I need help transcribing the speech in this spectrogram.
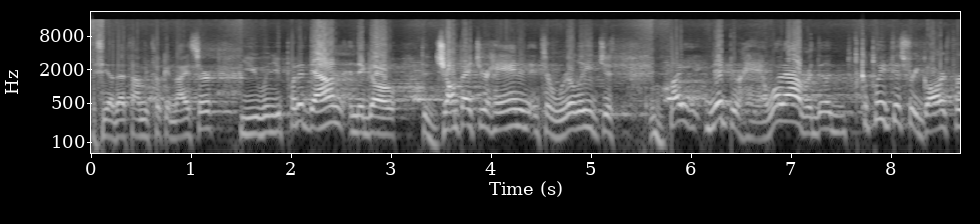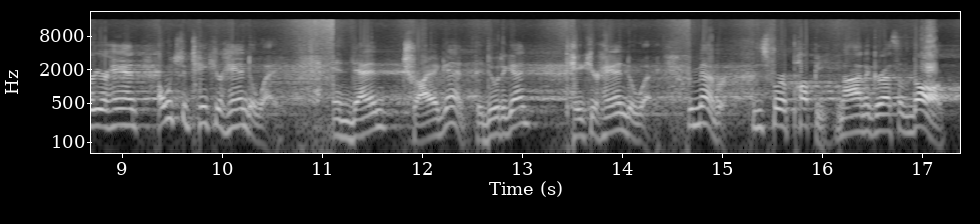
You see how that time he took it nicer? You, when you put it down and they go to jump at your hand and, and to really just bite, nip your hand, whatever, the complete disregard for your hand, I want you to take your hand away. And then try again. They do it again, take your hand away. Remember, this is for a puppy, not an aggressive dog.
